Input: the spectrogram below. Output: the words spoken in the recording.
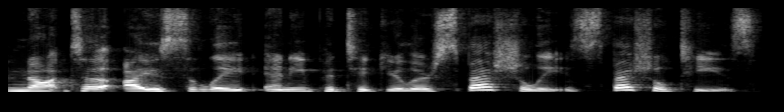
not to isolate any particular specialties specialties,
